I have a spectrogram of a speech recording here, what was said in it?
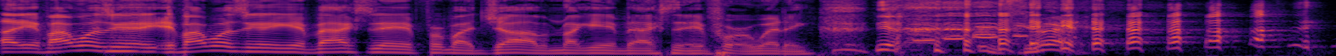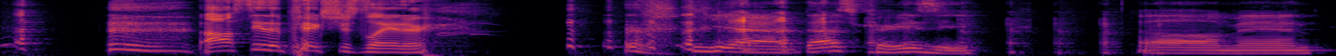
like if I wasn't gonna, if I wasn't gonna get vaccinated for my job, I'm not getting vaccinated for a wedding. I'll see the pictures later. yeah, that's crazy. Oh man.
